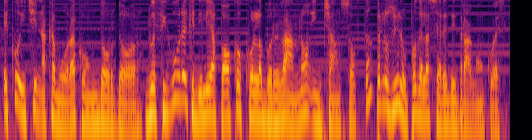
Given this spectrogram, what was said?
e Koichi Nakamura Nakamura con Door Door, due figure che di lì a poco collaboreranno in Chunsoft per lo sviluppo della serie di Dragon Quest.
